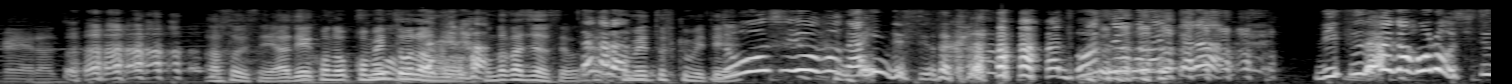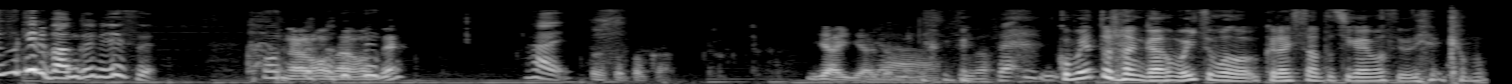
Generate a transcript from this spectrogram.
それがやらず。あ、そうですね。あ、で、このコメント欄もこんな感じなんですよ。だからコメント含めてど。うしようもないんですよ。だから、どうしようもないから、リスナーがフォローし続ける番組です。本なるほど、なるほどね。当 はい。そういうことか。いやいや、いやでも、ーすいませんコメント欄がもういつもの倉石さんと違いますよね。かもう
